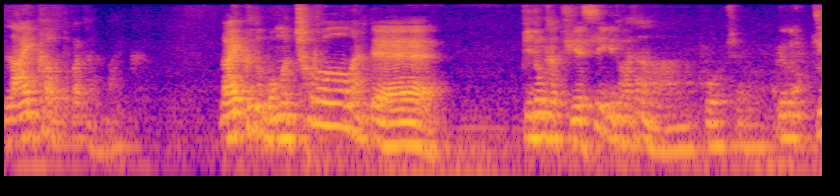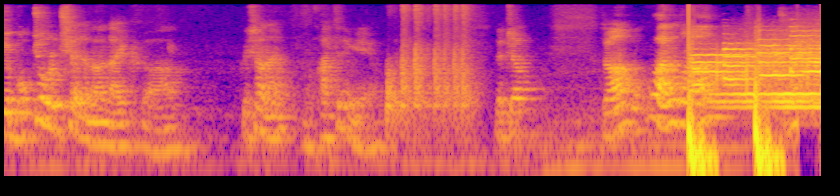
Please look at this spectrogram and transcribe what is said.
like하고 똑같잖아. like. like도 뭐뭐처럼 할 때 비동사 뒤에 쓰이기도 하잖아. 보호처럼. 그리고 뒤에 목적으로 취하잖아. like가. 그렇지 않아요? 같은 의미예요. 됐죠? 자, 꼭 아는구나.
